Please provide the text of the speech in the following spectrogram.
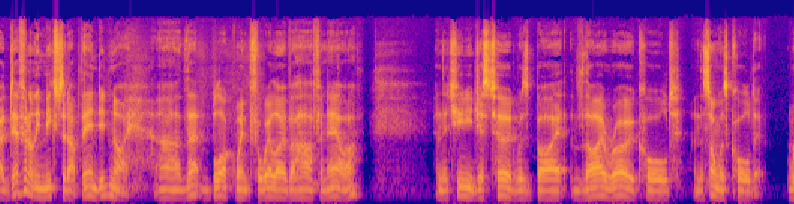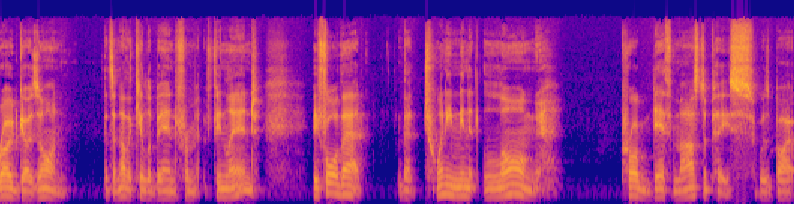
I definitely mixed it up then, didn't I? Uh, that block went for well over half an hour. And the tune you just heard was by Thy Row called, and the song was called Road Goes On. That's another killer band from Finland. Before that, that 20 minute long prog death masterpiece was by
